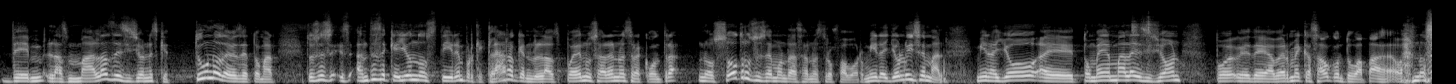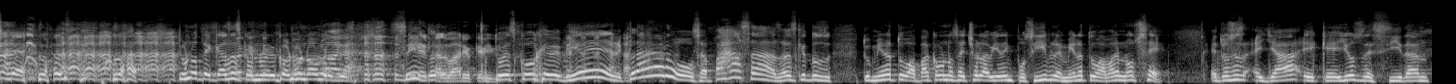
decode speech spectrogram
de las malas decisiones que tú no debes de tomar. Entonces, es- antes de que ellos nos tiren, porque claro que las pueden usar en nuestra contra, nosotros usémoslas a nuestro favor. Mira, yo lo hice mal. Mira, yo eh, tomé mala decisión eh, de haberme casado con tu papá. No sé. O sea, tú no te casas con, un- con un hombre. Mira el tú- calvario que tú escoge bien, claro. O sea, pasa. Sabes que pues, tú mira a tu papá cómo nos ha hecho la vida imposible. Mira a tu mamá, no sé. Entonces, eh, ya eh, que ellos decidan,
